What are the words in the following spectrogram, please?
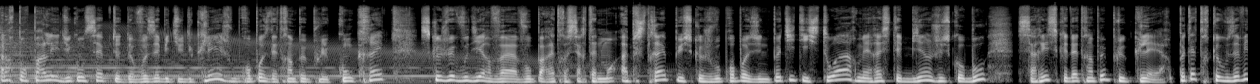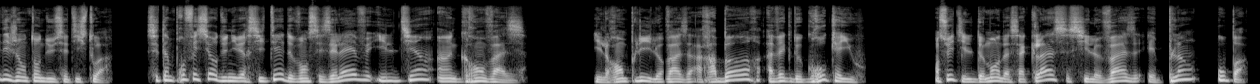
Alors pour parler du concept de vos habitudes clés, je vous propose d'être un peu plus concret. Ce que je vais vous dire va vous paraître certainement abstrait puisque je vous propose une petite histoire, mais restez bien jusqu'au bout, ça risque d'être un peu plus clair. Peut-être que vous avez déjà entendu cette histoire. C'est un professeur d'université devant ses élèves, il tient un grand vase. Il remplit le vase à ras-bord avec de gros cailloux. Ensuite, il demande à sa classe si le vase est plein ou pas.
